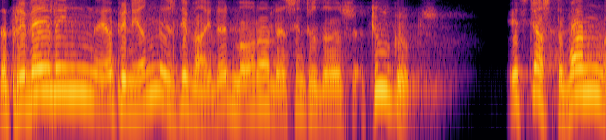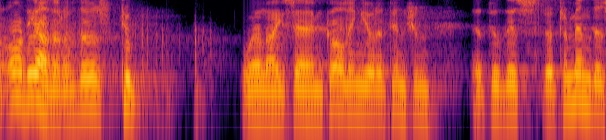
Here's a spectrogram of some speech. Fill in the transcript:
the prevailing opinion is divided more or less into those two groups. It's just the one or the other of those two. Well, I say I'm calling your attention uh, to this uh, tremendous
